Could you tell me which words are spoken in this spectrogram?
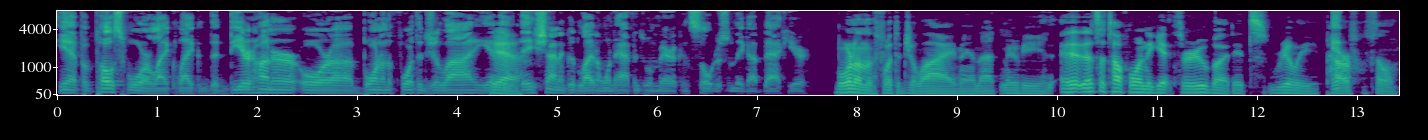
yeah. But post war, like like the Deer Hunter or uh, Born on the Fourth of July, yeah, Yeah. They, they shine a good light on what happened to American soldiers when they got back here. Born on the Fourth of July, man, that movie eh, that's a tough one to get through, but it's really powerful film.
